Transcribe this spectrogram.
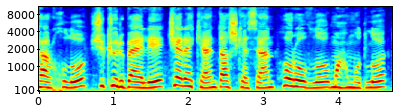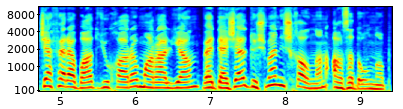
Karxulu, Şükürbəyli, Çərəkən, Daşkəsən, Horovlu, Mahmudlu, Cəfərabad, Yuxarı Maralyan və Dəcəl düşmən işğalından azad olunub.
